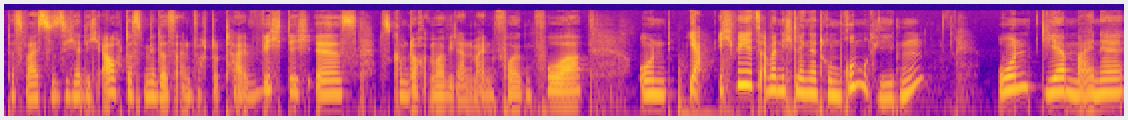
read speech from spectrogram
Das weißt du sicherlich auch, dass mir das einfach total wichtig ist. Das kommt auch immer wieder in meinen Folgen vor. Und ja, ich will jetzt aber nicht länger drum rumreden und dir meine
